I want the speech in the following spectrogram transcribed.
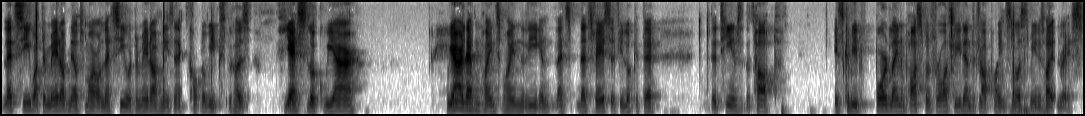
let's see what they're made of now tomorrow. And let's see what they're made of in these next couple of weeks. Because yes, look, we are we are 11 points behind the league. And let's let's face it, if you look at the the teams at the top, it's gonna be borderline impossible for all three of them to drop points and us to be in the title race.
